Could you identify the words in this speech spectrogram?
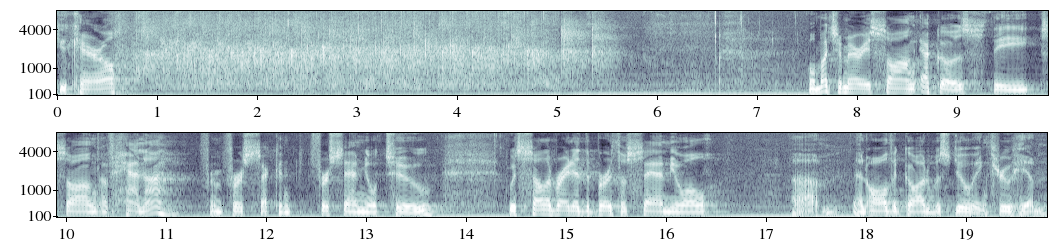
Thank you, Carol. Well, much of Mary's song echoes the song of Hannah from 1, 1 Samuel 2, which celebrated the birth of Samuel um, and all that God was doing through him.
